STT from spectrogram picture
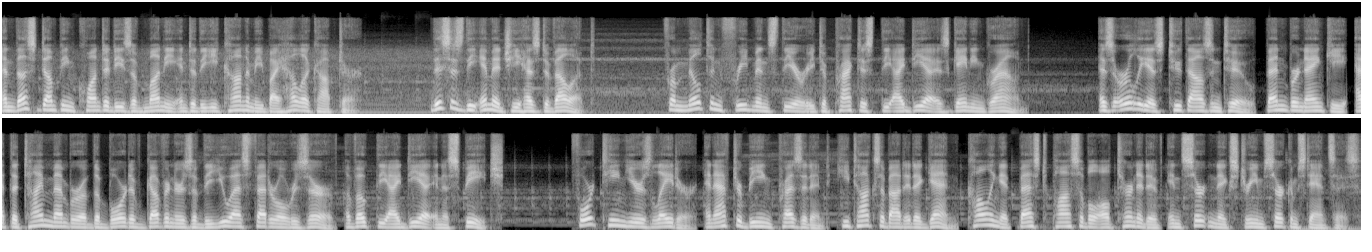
And thus dumping quantities of money into the economy by helicopter. This is the image he has developed. From Milton Friedman's theory to practice, the idea is gaining ground. As early as 2002, Ben Bernanke, at the time member of the Board of Governors of the U.S. Federal Reserve, evoked the idea in a speech. Fourteen years later, and after being president, he talks about it again, calling it best possible alternative in certain extreme circumstances.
